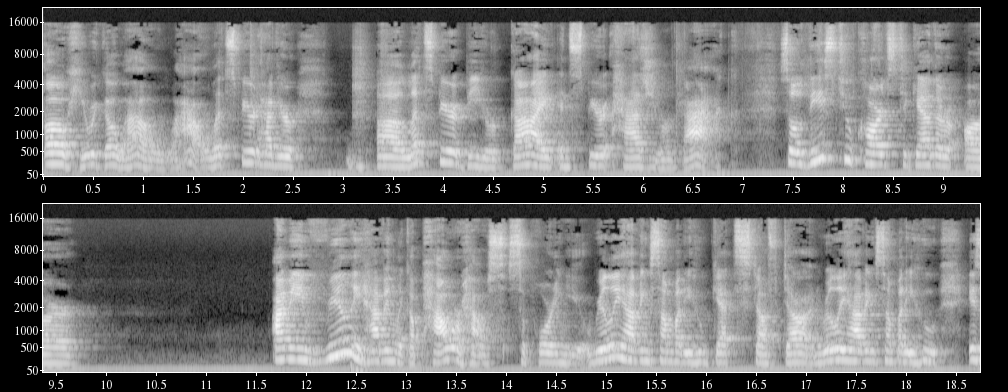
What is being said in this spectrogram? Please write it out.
Oh, here we go. Wow, wow. Let spirit have your uh let spirit be your guide and spirit has your back. So these two cards together are I mean, really having like a powerhouse supporting you, really having somebody who gets stuff done, really having somebody who is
